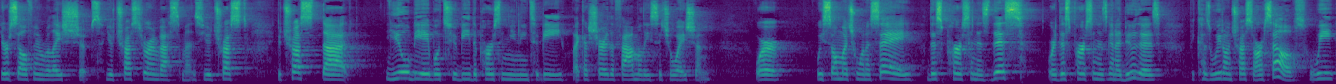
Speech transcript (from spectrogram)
yourself in relationships. You trust your investments. You trust you trust that you'll be able to be the person you need to be. Like I share the family situation where we so much want to say, this person is this, or this person is going to do this, because we don't trust ourselves. We,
